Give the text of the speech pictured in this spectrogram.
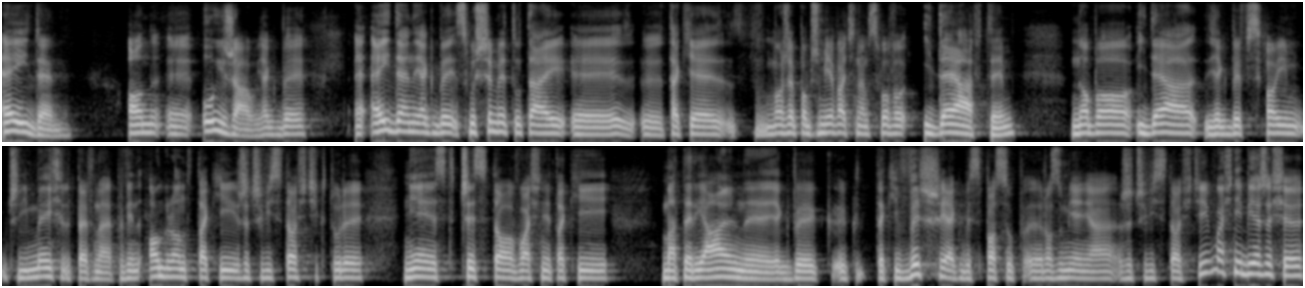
Eiden, on ujrzał, jakby Eiden, jakby słyszymy tutaj takie, może pobrzmiewać nam słowo idea w tym, no bo idea jakby w swoim, czyli myśl pewna, pewien ogląd takiej rzeczywistości, który nie jest czysto właśnie taki materialny, jakby taki wyższy jakby sposób rozumienia rzeczywistości, właśnie bierze się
